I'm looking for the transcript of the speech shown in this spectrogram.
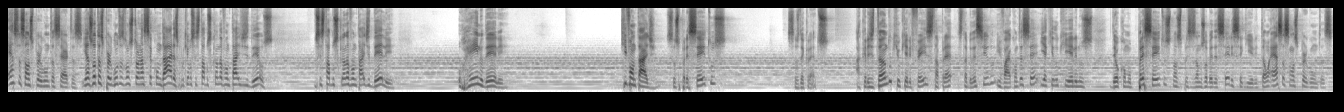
Essas são as perguntas certas. E as outras perguntas vão se tornar secundárias, porque você está buscando a vontade de Deus. Você está buscando a vontade dEle, o reino dEle. Que vontade? Seus preceitos, seus decretos acreditando que o que ele fez está pré-estabelecido e vai acontecer, e aquilo que ele nos deu como preceitos, nós precisamos obedecer e seguir. Então, essas são as perguntas,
